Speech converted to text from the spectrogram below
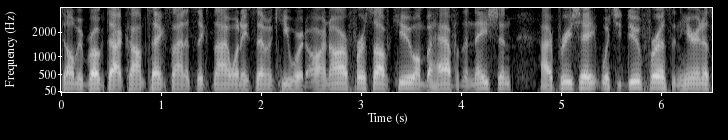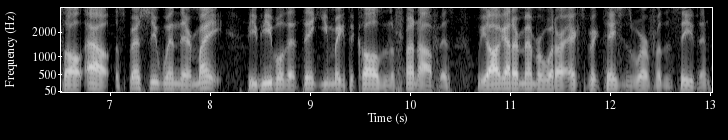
don'tbebroke.com text line at 69187 keyword R&R. First off, Q, on behalf of the nation, I appreciate what you do for us and hearing us all out, especially when there might be people that think you make the calls in the front office. We all got to remember what our expectations were for the season.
